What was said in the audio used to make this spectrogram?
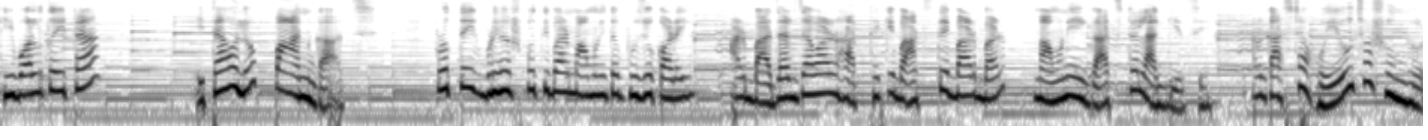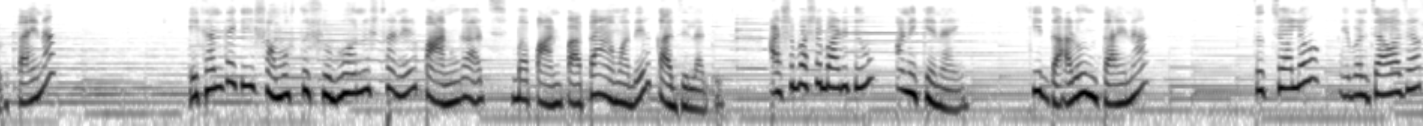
কি বলতো এটা? এটা হলো পান গাছ। প্রত্যেক বৃহস্পতিবার মামনি তো পুজো করেই। আর বাজার যাওয়ার হাত থেকে বাঁচতে বারবার মামনি এই গাছটা লাগিয়েছে। আর গাছটা হয়েওছো সুন্দর, তাই না? এখান থেকেই সমস্ত শুভ অনুষ্ঠানের পান গাছ বা পান পাতা আমাদের কাজে লাগে। আশেপাশে বাড়িতেও অনেকে নেয়। কি দারুণ, তাই না? তো চলো, এবার যাওয়া যাক।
